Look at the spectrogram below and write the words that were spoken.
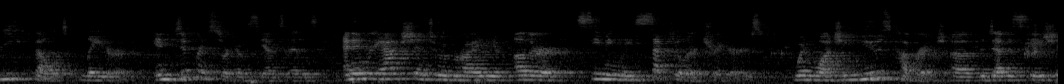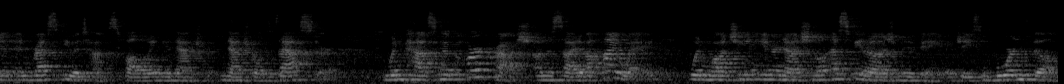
be refelt later, in different circumstances, and in reaction to a variety of other seemingly secular triggers, when watching news coverage of the devastation and rescue attempts following a natu natural disaster, when passing a car crash on the side of a highway, when watching an international espionage movie, a Jason Bourne film,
